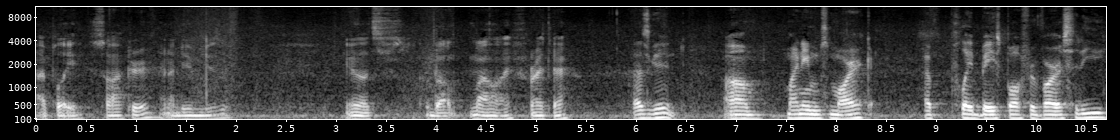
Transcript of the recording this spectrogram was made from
I play soccer and I do music. Yeah, that's about my life right there. That's good. Um, my name's Mark. I play baseball for varsity.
